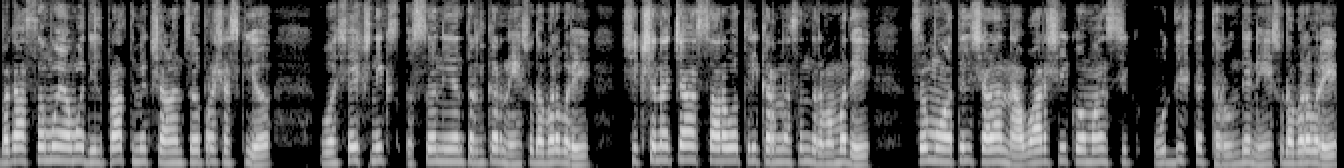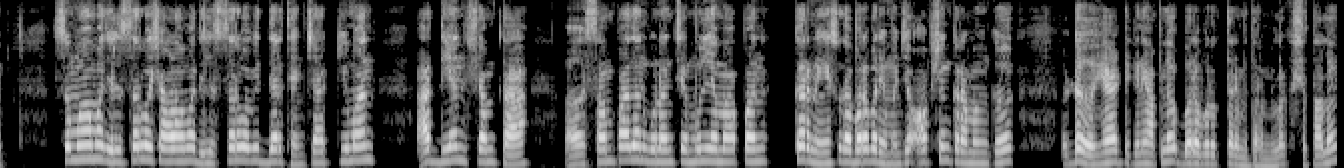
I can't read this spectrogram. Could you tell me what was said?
बघा समूहामधील प्राथमिक शाळांचं प्रशासकीय व शैक्षणिक सनियंत्रण करणे हे सुद्धा बरोबर आहे. शिक्षणाच्या सार्वत्रिकरणासंदर्भामध्ये समूहातील शाळांना वार्षिक व मानसिक उद्दिष्ट ठरवून देणे हे सुद्धा बरोबर आहे. समूहामधील सर्व शाळांमधील सर्व विद्यार्थ्यांच्या किमान अध्ययन क्षमता संपादन गुणांचे मूल्यमापन करणे हे सुद्धा बरोबर आहे. म्हणजे ऑप्शन क्रमांक ड ह्या ठिकाणी आपलं बरोबर उत्तर मित्रांनो. लक्षात आलं?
